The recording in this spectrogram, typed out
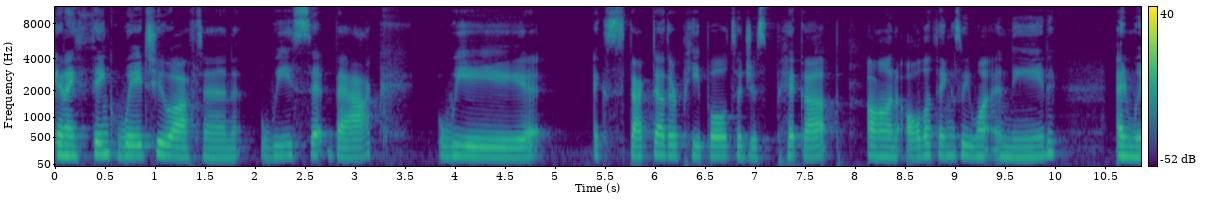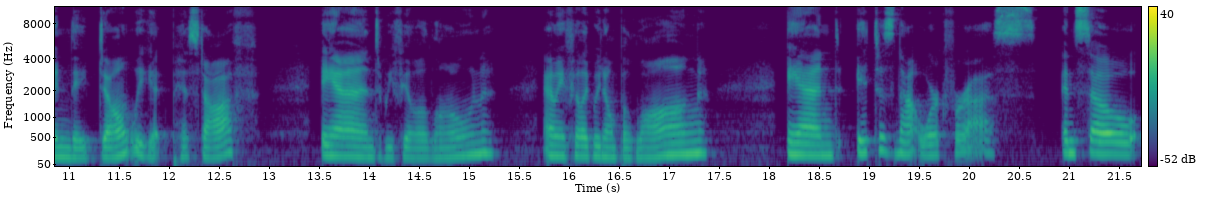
And I think way too often we sit back, we expect other people to just pick up on all the things we want and need. And when they don't, we get pissed off and we feel alone and we feel like we don't belong. And it does not work for us. And so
